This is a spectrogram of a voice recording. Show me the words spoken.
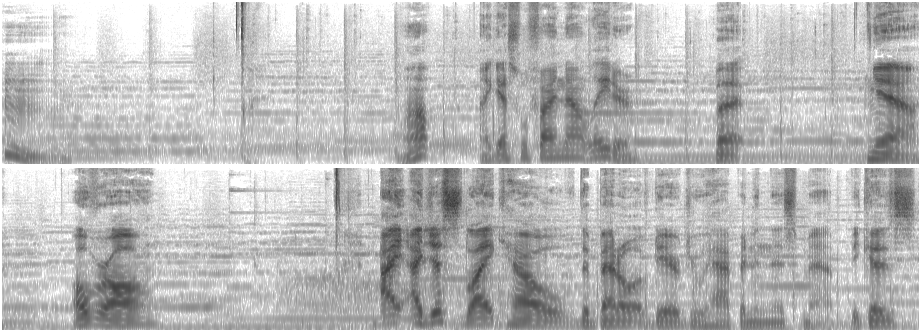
Hmm. Well, I guess we'll find out later. But, yeah, overall, I, I just like how the Battle of Deirdre happened in this map because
